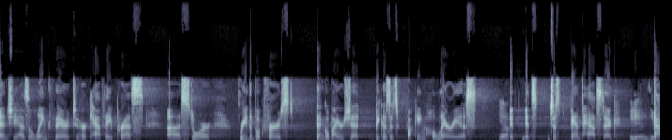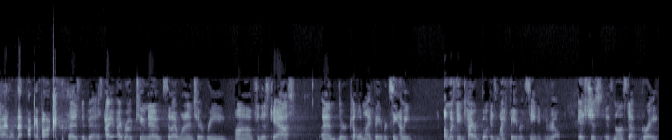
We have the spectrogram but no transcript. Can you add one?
and she has a link there to her Cafe Press uh, store. Read the book first, then go buy her shit because it's fucking hilarious. Yeah. It, it's just fantastic. It is. It God, is. I love that fucking book. that is the best. I, I wrote two notes that I wanted to read uh, for this cast, and they're a couple of my favorite scenes. I mean, almost the entire book is my favorite scene, if you mm-hmm. will. It's just it's nonstop great.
